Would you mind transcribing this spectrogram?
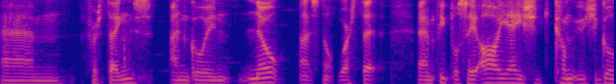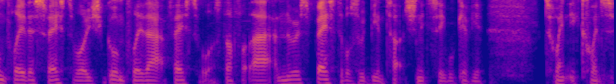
um, for things and going, no, that's not worth it. And people say, oh yeah, you should come, you should go and play this festival, you should go and play that festival and stuff like that. And there was festivals we'd be in touch and they'd say, we'll give you twenty quid,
